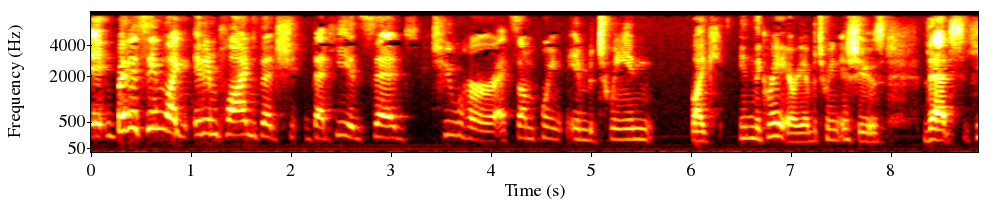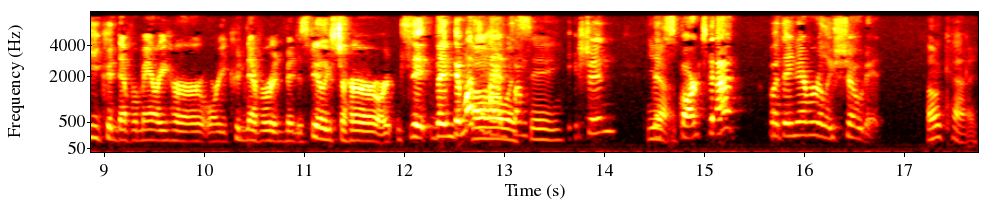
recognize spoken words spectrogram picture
It, but it seemed like it implied that she, that he had said to her at some point in between, like in the gray area between issues, that he could never marry her or he could never admit his feelings to her, or they, they, must have Oh, had some communication Yeah. that sparked that, but they never really showed it. Okay.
